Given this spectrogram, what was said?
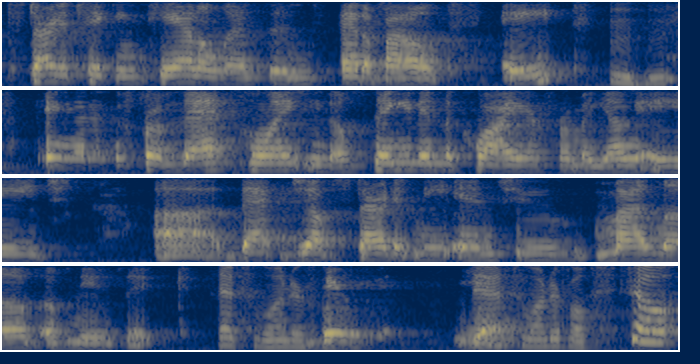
started taking piano lessons at about 8 Mm-hmm. And from that point, you know, singing in the choir from a young age, uh, that jump started me into my love of music. That's wonderful. Very, That's wonderful. So,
